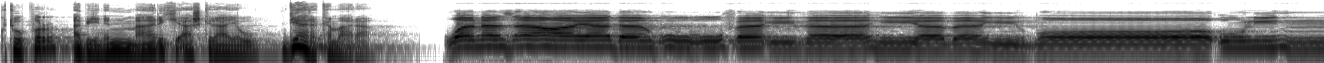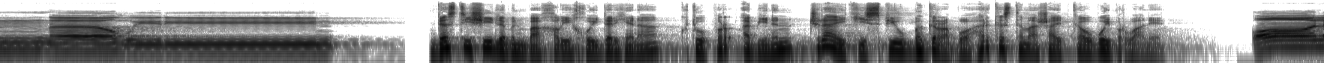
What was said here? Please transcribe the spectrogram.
كتوبر أبين مارك أشكرايو ديار كمارا ونزع يده فإذا هي بيضاء للناظرين دەستیشی لە بنباخەڵی خۆی دەرهێنا کتوپڕ ئەبینن چرایەکی سپی و بەگڕە بۆ هەر کەس تەماشای بکە و بۆی بڕوانێ قال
